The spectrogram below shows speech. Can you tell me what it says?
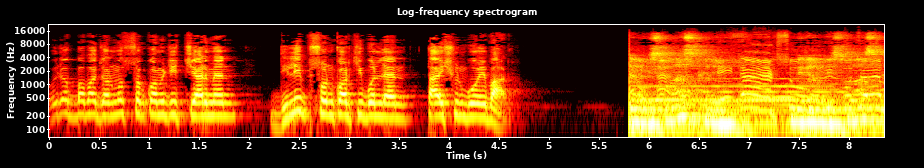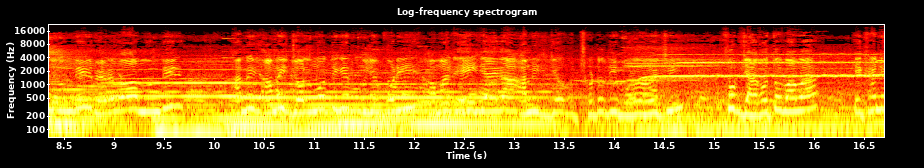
ভৈরব বাবা জন্মোৎসব কমিটির চেয়ারম্যান দিলীপ সোনকর কি বললেন, তাই শুনব এবার। এটা একশো মন্দির, ভৈরব বাবা মন্দির। আমি আমি জন্ম থেকে পুজো করি। আমার এই জায়গা, আমি ছোট দিয়ে বড় হয়েছি, খুব জাগত বাবা। এখানে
